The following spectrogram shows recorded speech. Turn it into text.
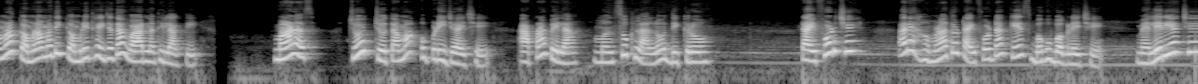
હમણાં કમળામાંથી કમળી થઈ જતાં વાર નથી લાગતી. માણસ જોત જોતામાં ઉપડી જાય છે. આપણા પેલા મનસુખલાલનો દીકરો. ટાઇફોઇડ છે? અરે, હમણાં તો ટાઇફોઇડના કેસ બહુ બગડે છે. મેલેરિયા છે?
